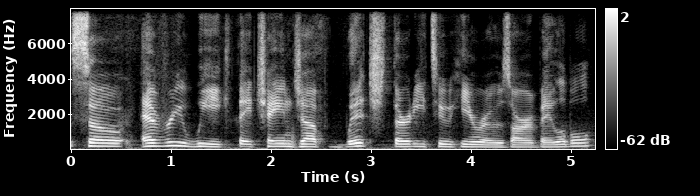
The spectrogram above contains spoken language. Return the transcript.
So every week they change up which 32 heroes are available.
